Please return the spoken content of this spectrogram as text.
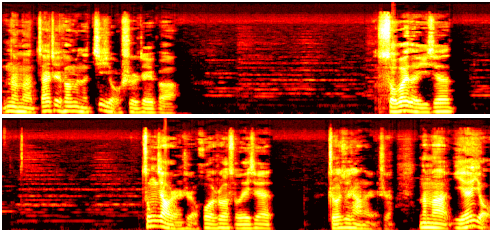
那么在这方面呢，既有是这个所谓的一些宗教人士，或者说所谓一些哲学上的人士，那么也有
